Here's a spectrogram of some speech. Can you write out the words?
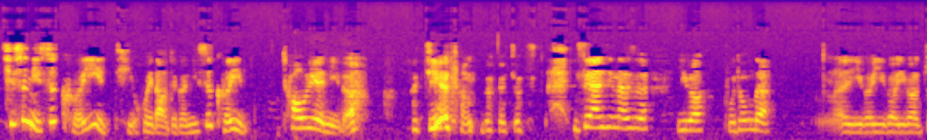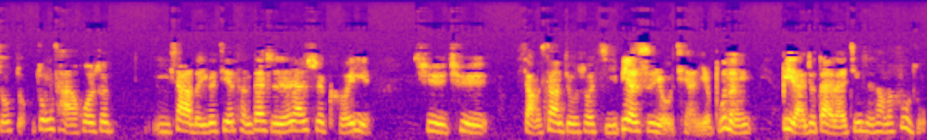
其实你是可以体会到这个，你是可以超越你的 阶层的。就是你虽然现在是一个普通的呃一个一个一个中中中产，或者说。以下的一个阶层，但是仍然是可以去去想象，就是说，即便是有钱，也不能必然就带来精神上的富足。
